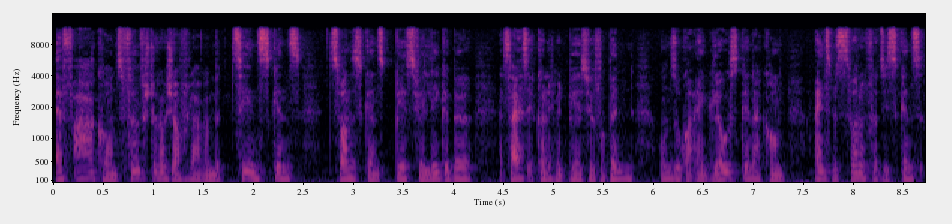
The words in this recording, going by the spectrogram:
FA-Accounts, 5 Stück habe ich auf Lager mit 10 Skins, 20 Skins, PS4 Legible. Das heißt, ihr könnt euch mit PS4 verbinden und sogar ein Glow-Skin-Account, 1 bis 240 Skins,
